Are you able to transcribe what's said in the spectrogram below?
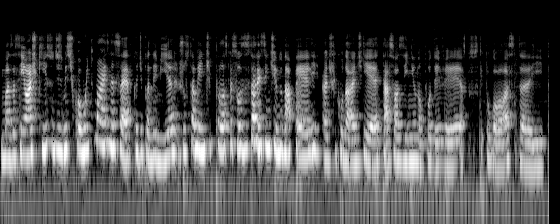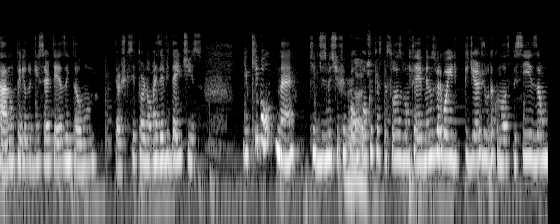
Mas, assim, eu acho que isso desmistificou muito mais nessa época de pandemia, justamente pelas pessoas estarem sentindo na pele a dificuldade que é estar tá sozinho, não poder ver as pessoas que tu gosta e estar tá num período de incerteza. Então, eu acho que se tornou mais evidente isso. E que bom, né? Que desmistificou Verdade. um pouco que as pessoas vão ter menos vergonha de pedir ajuda quando elas precisam.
